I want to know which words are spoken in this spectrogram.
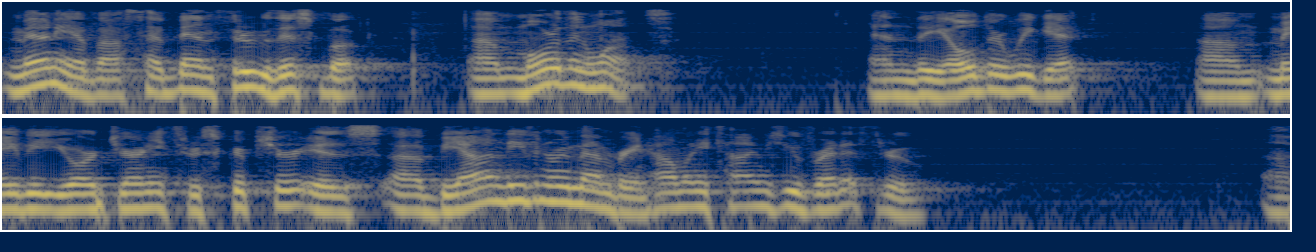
many of us have been through this book um, more than once. And the older we get, um, maybe your journey through Scripture is uh, beyond even remembering how many times you've read it through. Uh,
